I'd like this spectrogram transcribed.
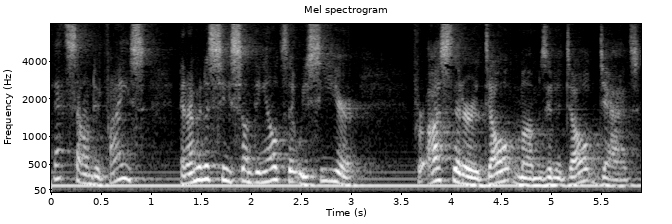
That's sound advice. And I'm going to say something else that we see here. For us that are adult moms and adult dads,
